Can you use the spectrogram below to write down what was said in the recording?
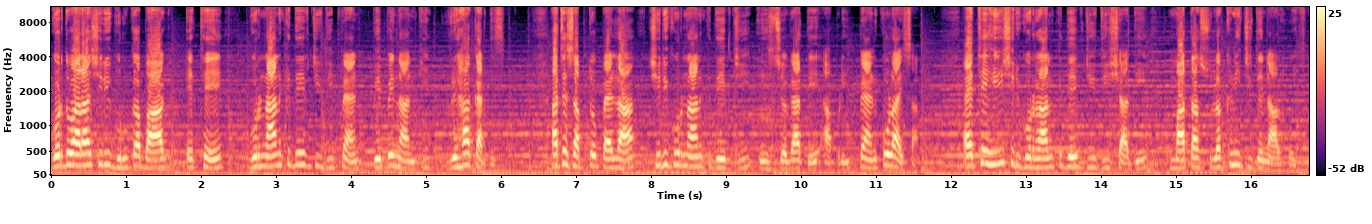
ਗੁਰਦੁਆਰਾ ਸ੍ਰੀ ਗੁਰੂ ਕਾ ਬਾਗ, ਇੱਥੇ ਗੁਰੂ ਨਾਨਕ ਦੇਵ ਜੀ ਦੀ ਭੈਣ ਬੇਬੇ ਨਾਨਕੀ ਰਿਹਾ ਕਰਦੀ ਸੀ ਅਤੇ ਸਭ ਤੋਂ ਪਹਿਲਾਂ ਸ੍ਰੀ ਗੁਰੂ ਨਾਨਕ ਦੇਵ ਜੀ ਇਸ ਜਗ੍ਹਾ ਤੇ ਆਪਣੀ ਭੈਣ ਕੋਲ ਆਏ ਸਨ। ਇੱਥੇ ਹੀ ਸ੍ਰੀ ਗੁਰੂ ਨਾਨਕ ਦੇਵ ਜੀ ਦੀ ਸ਼ਾਦੀ ਮਾਤਾ ਸੁਲੱਖਣੀ ਜੀ ਦੇ ਨਾਲ ਹੋਈ ਸੀ।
